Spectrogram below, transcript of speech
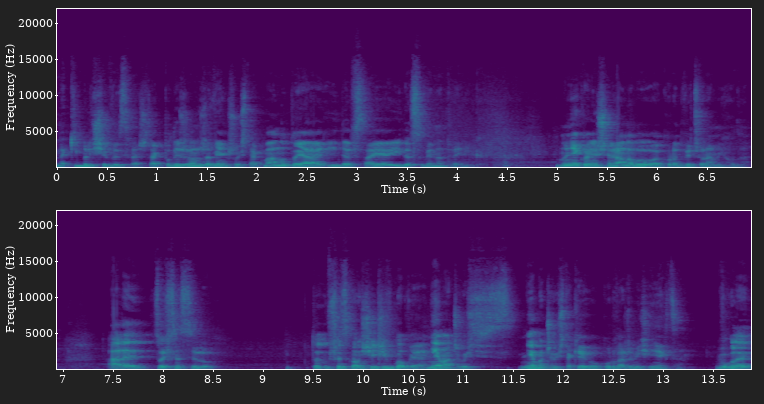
na kibel się wysrać, tak? Podejrzewam, że większość tak ma, no to ja idę, wstaję i idę sobie na trening. No niekoniecznie rano, bo akurat wieczorami chodzę. Ale coś w tym stylu. To wszystko siedzi w głowie. Nie ma czegoś, nie ma czegoś takiego, kurwa, że mi się nie chce. W ogóle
